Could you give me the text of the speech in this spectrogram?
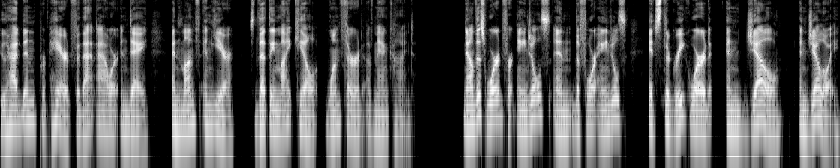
who had been prepared for that hour and day, and month and year, so that they might kill one third of mankind. Now, this word for angels and the four angels, it's the Greek word angel, angeloi,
